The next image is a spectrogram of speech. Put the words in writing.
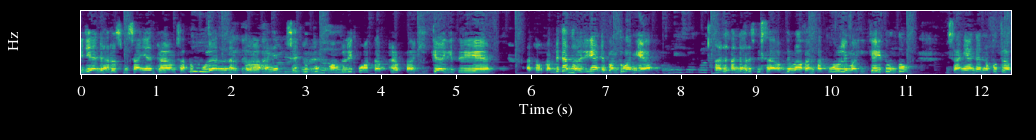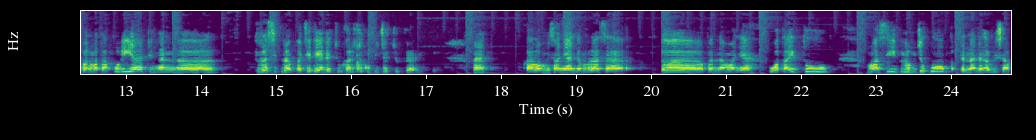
Jadi anda harus misalnya dalam satu bulan e, hanya bisa cukup membeli kuota berapa giga gitu ya. Atau tapi kan hari ini ada bantuan ya. Anda harus bisa optimalkan 45 giga itu untuk misalnya anda nempuh 8 mata kuliah dengan uh, durasi berapa. Jadi anda juga harus cukup bijak juga gitu. nah kalau misalnya anda merasa uh, apa namanya kuota itu masih belum cukup dan anda nggak bisa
